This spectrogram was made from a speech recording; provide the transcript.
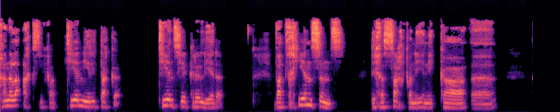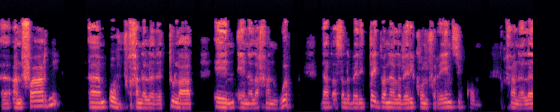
gaan hulle aksie vat teen hierdie takke teen sekere lede wat geensins die gesag van die UNK uh uh aanvaar nie um of gaan hulle dit toelaat en en hulle gaan hoop dat as hulle by die tyd wanneer hulle by die konferensie kom gaan hulle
